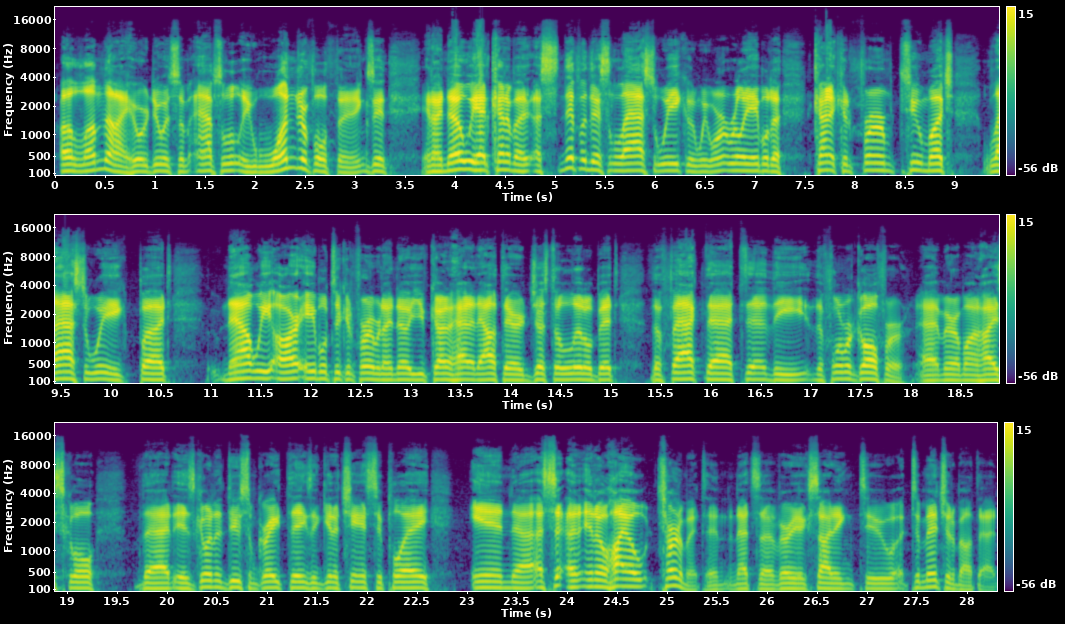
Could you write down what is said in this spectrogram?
alumni who are doing some absolutely wonderful things. And, and I know we had kind of a, a, sniff of this last week, and we weren't really able to kind of confirm too much last week. But now we are able to confirm, and I know you've kind of had it out there just a little bit, the fact that uh, the, the former golfer at Mariemont High School that is going to do some great things and get a chance to play in uh, an Ohio tournament, and that's uh, very exciting to to mention about that.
